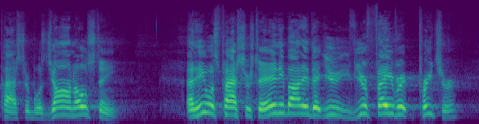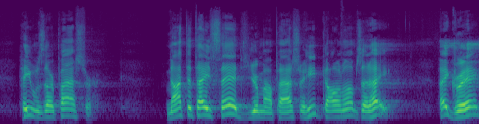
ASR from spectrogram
pastor, was John Osteen. And he was pastors to anybody that you, your favorite preacher, he was their pastor. Not that they said, you're my pastor. He'd call them up and said, hey, hey, Greg,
